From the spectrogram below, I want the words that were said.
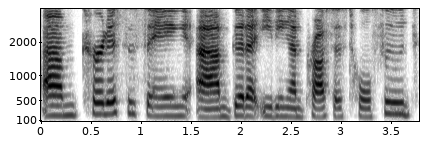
Um, Curtis is saying, I'm good at eating unprocessed whole foods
